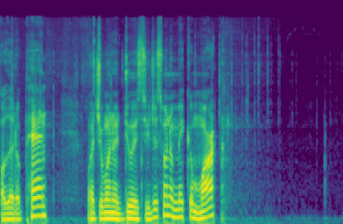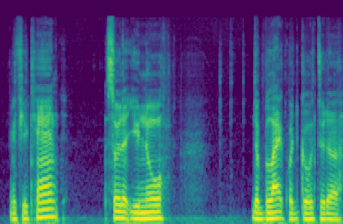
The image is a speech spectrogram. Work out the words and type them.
or little pen, what you want to do is you just want to make a mark if you can so that you know the black would go to the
